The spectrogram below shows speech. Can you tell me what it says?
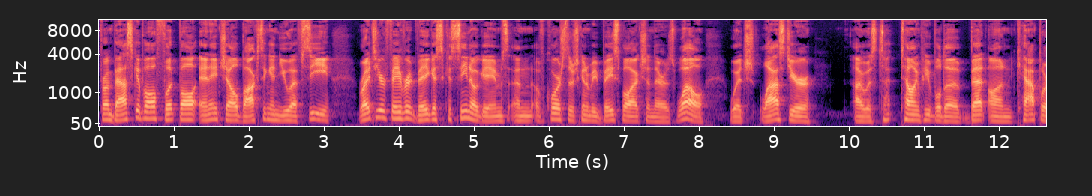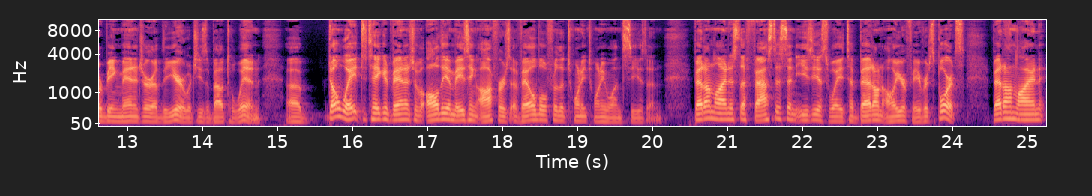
From basketball, football, NHL, boxing, and UFC, right to your favorite Vegas casino games. And of course, there's going to be baseball action there as well, which last year I was t- telling people to bet on Kapler being manager of the year, which he's about to win. Uh, don't wait to take advantage of all the amazing offers available for the 2021 season. BetOnline is the fastest and easiest way to bet on all your favorite sports. BetOnline,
